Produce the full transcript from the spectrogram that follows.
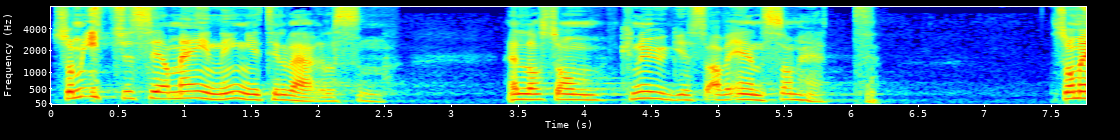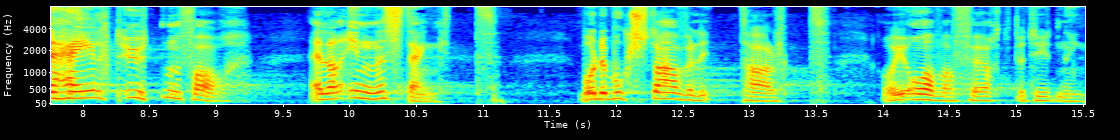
som ikke ser mening i tilværelsen eller som knuges av ensomhet. Som er helt utenfor eller innestengt, både bokstavelig talt og i overført betydning.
